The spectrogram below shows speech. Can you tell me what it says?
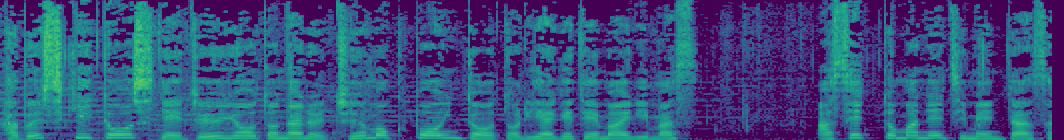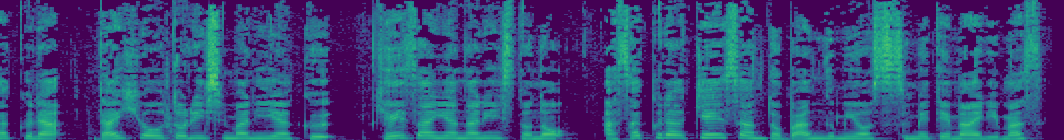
株式投資で重要となる注目ポイントを取り上げてまいります。アセットマネジメント朝倉代表取締役経済アナリストの朝倉慶さんと番組を進めてまいります。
